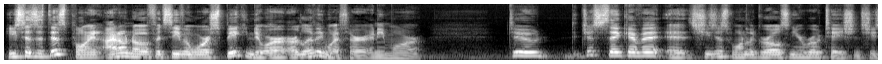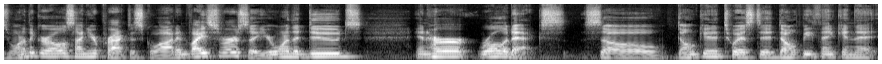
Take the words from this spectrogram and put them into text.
He says at this point, I don't know if it's even worth speaking to her or living with her anymore. Dude, just think of it eh, she's just one of the girls in your rotation. She's one of the girls on your practice squad, and vice versa. You're one of the dudes in her Rolodex. So don't get it twisted. Don't be thinking that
